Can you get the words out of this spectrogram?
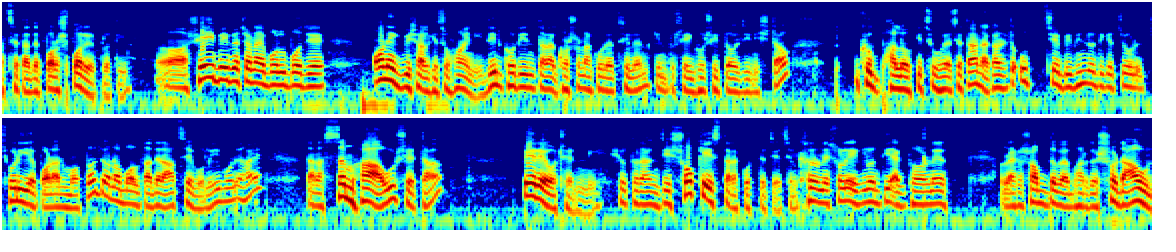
আছে তাদের পরস্পরের প্রতি। সেই বিবেচনায় বলব যে অনেক বিশাল কিছু হয়নি। দীর্ঘদিন তারা ঘোষণা করেছিলেন, কিন্তু সেই ঘোষিত জিনিসটাও খুব ভালো কিছু হয়েছে তা না, কারণ এটা উপচে বিভিন্ন দিকে ছড়িয়ে পড়ার মতো জনবল তাদের আছে বলেই মনে হয়। তারা সামহাউ সেটা পেরে ওঠেননি। সুতরাং যে শোকেস তারা করতে চেয়েছেন, কারণ আসলে এগুলো দিয়ে এক ধরনের আমরা একটা শব্দ ব্যবহার করি শোডাউন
